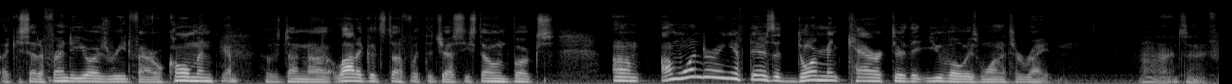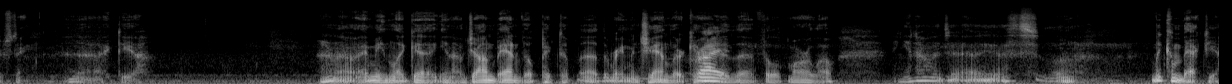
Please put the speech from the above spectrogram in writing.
like you said, a friend of yours, Reed Farrell Coleman, who's done uh, a lot of good stuff with the Jesse Stone books. Um, I'm wondering if there's a dormant character that you've always wanted to write. Oh, that's an interesting idea. I don't know. I mean, like uh, you know, John Banville picked up uh, the Raymond Chandler character, Right. the Philip Marlowe. You know, it's, uh, it's, uh, let me come back to you.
